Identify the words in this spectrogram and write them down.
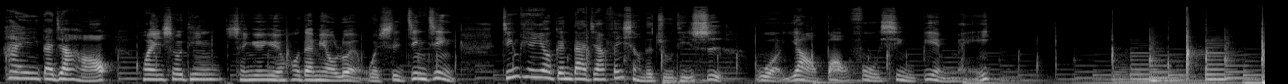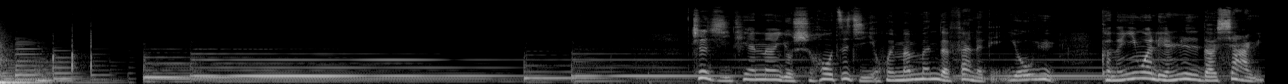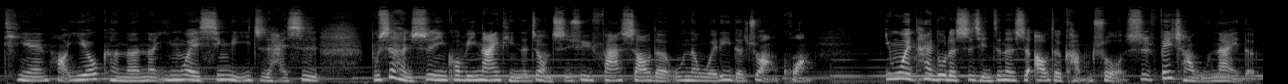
嗨，大家好，欢迎收听陈圆圆后代妙论，我是静静。今天要跟大家分享的主题是：我要报复性变美。这几天呢，有时候自己也会闷闷的，犯了点忧郁，可能因为连日的下雨天，哈，也有可能呢，因为心里一直还是不是很适应 COVID-19 的这种持续发烧的无能为力的状况，因为太多的事情真的是 out of control，是非常无奈的。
